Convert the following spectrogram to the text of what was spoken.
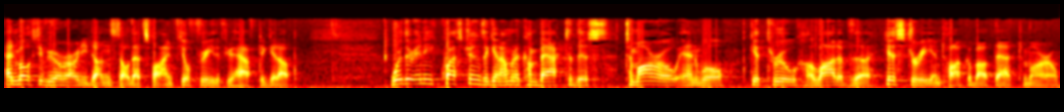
and most of you have already done so. That's fine. Feel free if you have to get up. Were there any questions? Again, I'm going to come back to this tomorrow and we'll get through a lot of the history and talk about that tomorrow.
